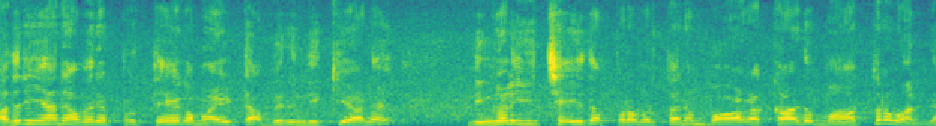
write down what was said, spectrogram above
അതിന് ഞാൻ അവരെ പ്രത്യേകമായിട്ട് അഭിനന്ദിക്കുകയാണ്. നിങ്ങൾ ഈ ചെയ്ത പ്രവർത്തനം വാഴക്കാട് മാത്രമല്ല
